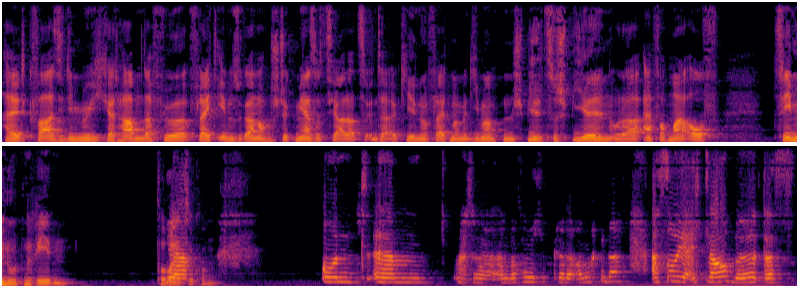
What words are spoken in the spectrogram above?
halt quasi die Möglichkeit haben, dafür vielleicht eben sogar noch ein Stück mehr sozialer zu interagieren und vielleicht mal mit jemandem ein Spiel zu spielen oder einfach mal auf zehn Minuten reden vorbeizukommen. Und, ähm, warte mal, an was habe ich jetzt gerade auch noch gedacht? Ach so, ja, ich glaube, dass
